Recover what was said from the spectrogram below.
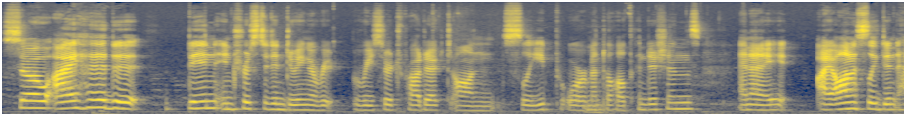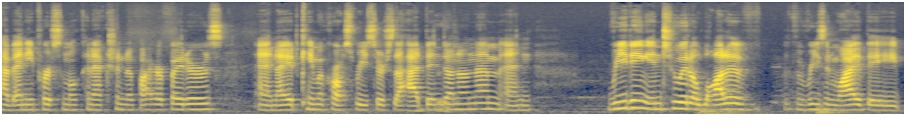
So I had been interested in doing a re- research project on sleep or mm-hmm. mental health conditions, and I I honestly didn't have any personal connection to firefighters, and I had came across research that had been done on them, and reading into it, a lot of the reason why they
